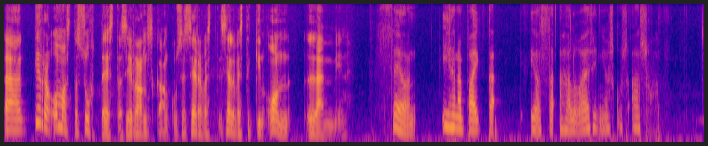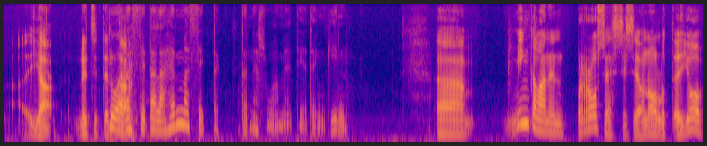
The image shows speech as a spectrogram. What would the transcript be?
Ää, kerro omasta suhteestasi Ranskaan, kun se selvästi, selvästikin on lämmin. Se on ihana paikka, jossa haluaisin joskus asua. Ja nyt sitten... Tuoda tar- sitä lähemmäs sitten tänne Suomeen tietenkin. Ää, minkälainen prosessi se on ollut? Joo,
